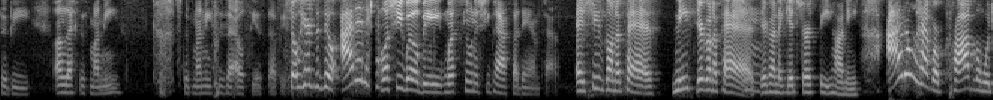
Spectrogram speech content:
to be unless it's my niece because my niece is at LCSW. so here's the deal. I didn't, well, she will be as soon as she passes her damn test. and she's gonna pass. Niece, you're gonna pass. Mhm. You're gonna get your C, honey. I don't have a problem with.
